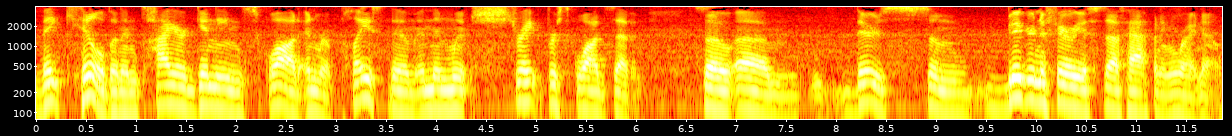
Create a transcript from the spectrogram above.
They killed an entire Genin squad and replaced them and then went straight for squad 7. So um, there's some bigger nefarious stuff happening right now.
